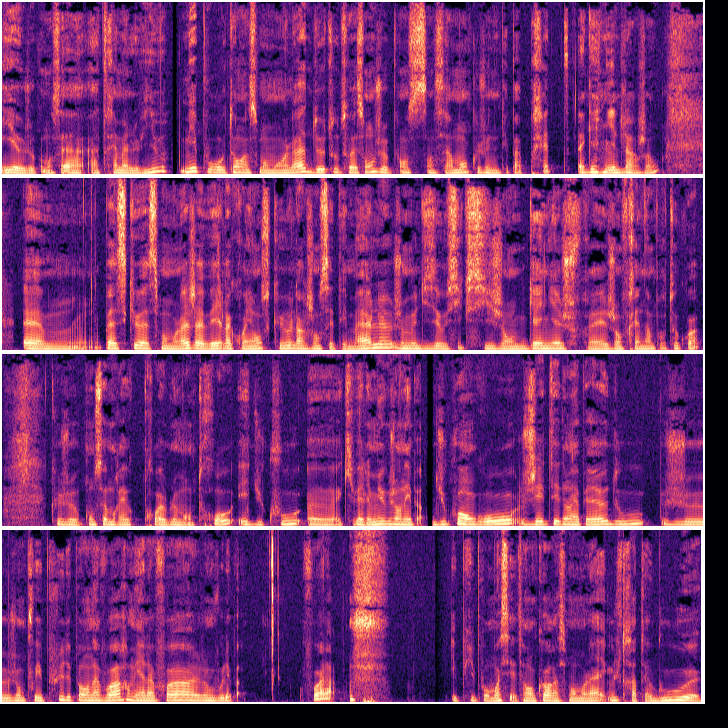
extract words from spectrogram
Et je commençais à, très mal vivre. Mais pour autant, à ce moment-là, de toute façon, je pense sincèrement que je n'étais pas prête à gagner de l'argent. Euh, parce que à ce moment-là, j'avais la croyance que l'argent c'était mal. Je me disais aussi que si j'en gagnais, je ferais, j'en ferais n'importe quoi, que je consommerais probablement trop, et du coup, euh, qu'il valait mieux que j'en ai pas. Du coup, en gros, j'étais dans la période où je, j'en pouvais plus de pas en avoir, mais à la fois, j'en voulais pas. Voilà. et puis pour moi, c'était encore à ce moment-là ultra tabou. Euh,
